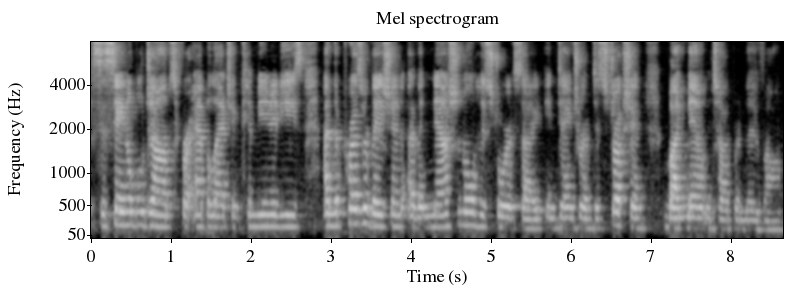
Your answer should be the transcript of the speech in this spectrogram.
sustainable jobs for Appalachian communities, and the preservation of a national historic site in danger of destruction by mountaintop removal.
